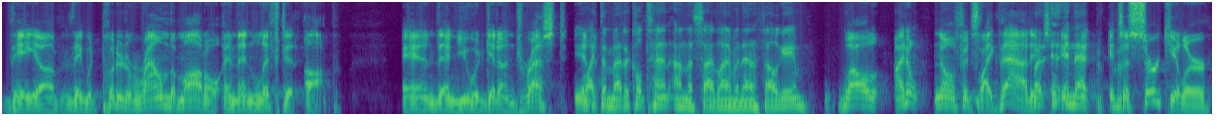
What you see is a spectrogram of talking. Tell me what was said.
they uh, they would put it around the model and then lift it up, and then you would get undressed. In like the medical tent on the sideline of an NFL game. Well, I don't know if it's like that. But It's, in it- that- it- it's a circular.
